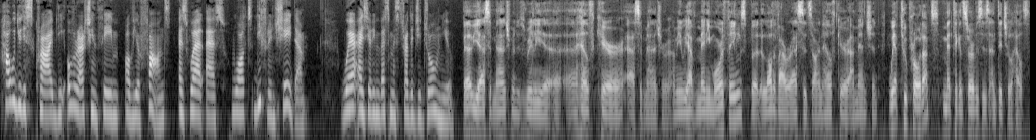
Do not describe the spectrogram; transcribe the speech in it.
How would you describe the overarching theme of your funds, as well as what differentiate them? Where has your investment strategy drawn you? Bellevue Asset Management is really a, a healthcare asset manager. I mean, we have many more things, but a lot of our assets are in healthcare. I mentioned we have two products: MedTech and Services and Digital Health.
